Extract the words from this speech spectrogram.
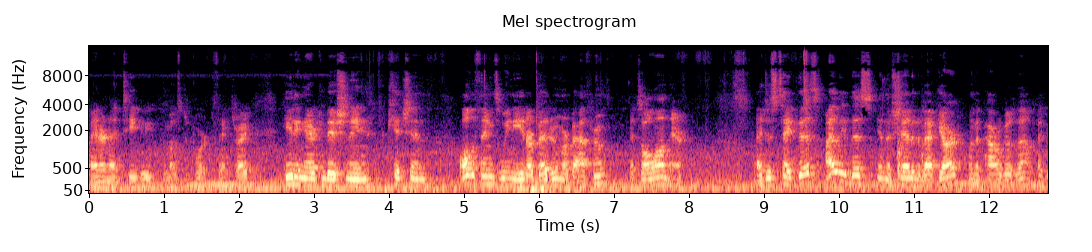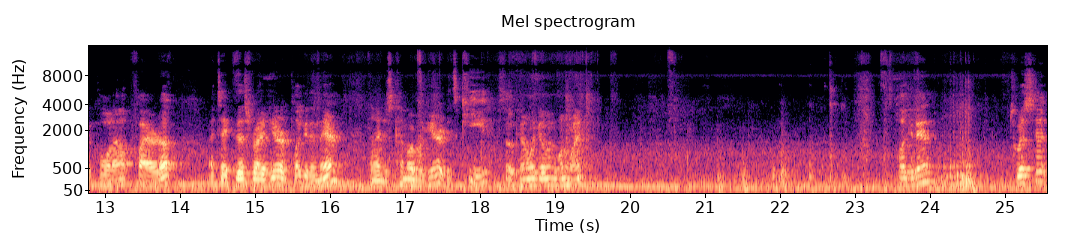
my internet, TV, the most important things, right? Heating, air conditioning, kitchen, all the things we need, our bedroom, our bathroom, it's all on there. I just take this, I leave this in the shed in the backyard. When the power goes out, I can pull it out, fire it up. I take this right here, plug it in there, and I just come over here. It's keyed, so it can only go in one way. Plug it in, twist it,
